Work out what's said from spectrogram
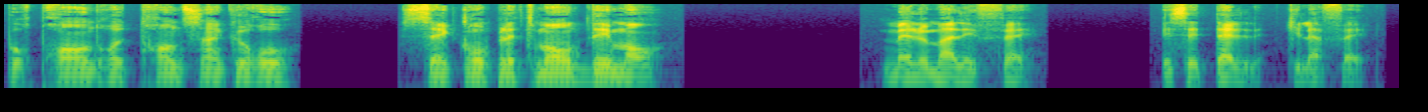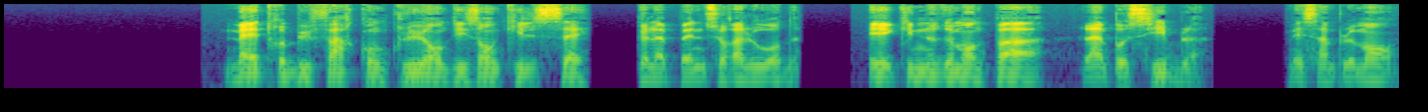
pour prendre trente-cinq euros c'est complètement dément. Mais le mal est fait, et c'est elle qui l'a fait. Maître Buffard conclut en disant qu'il sait que la peine sera lourde, et qu'il ne demande pas l'impossible, mais simplement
